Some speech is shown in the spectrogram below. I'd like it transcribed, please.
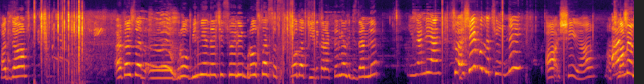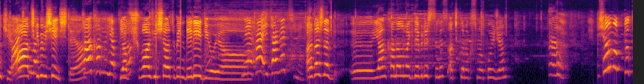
Hadi devam. Arkadaşlar e, bro bilmeyenler için söyleyeyim. Brawl Stars'a Sprout yeni karakter geldi gizemli. gizemli yani. Şu şey fırlatıyor. Ne? a şey ya. Hatırlamıyorum ki. ağaç Ağaç gibi bir şey işte ya. Kalkanı yapıyor. Ya şu wifi işareti beni deli ediyor ya. Ne? Ha internet mi? Arkadaşlar e, yan kanalıma gidebilirsiniz. Açıklama kısmına koyacağım. Bir şey unuttuk.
